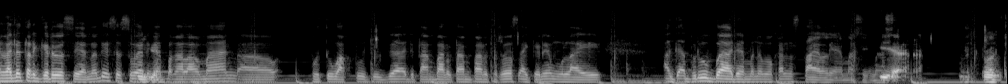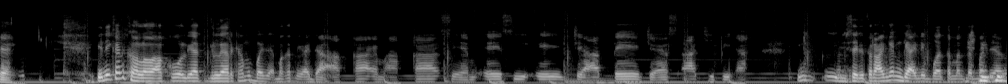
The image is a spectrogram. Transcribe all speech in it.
yang ada tergerus ya nanti sesuai iya. dengan pengalaman uh, butuh waktu juga ditampar-tampar terus akhirnya mulai agak berubah dan menemukan stylenya masing-masing. Iya. Oke. Okay. Ini kan kalau aku lihat gelar kamu banyak banget nih ada AK, MAK, CME, CE, CAT, CSA, GPF. Ini bisa diterangkan nggak nih buat teman-teman yang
